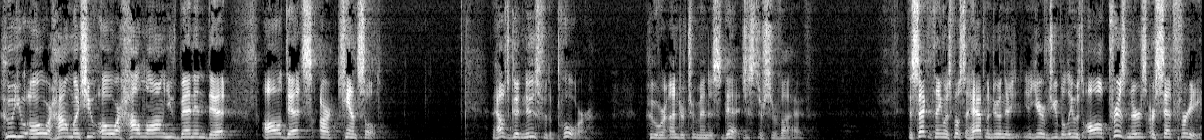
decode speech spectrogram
who you owe or how much you owe or how long you've been in debt. All debts are canceled. That was good news for the poor who were under tremendous debt just to survive. The second thing was supposed to happen during the year of Jubilee was all prisoners are set free.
